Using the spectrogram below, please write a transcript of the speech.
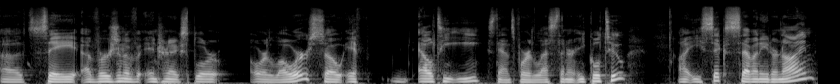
uh, say, a version of Internet Explorer or lower. So if LTE stands for less than or equal to, IE 6, 7, 8, or 9,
